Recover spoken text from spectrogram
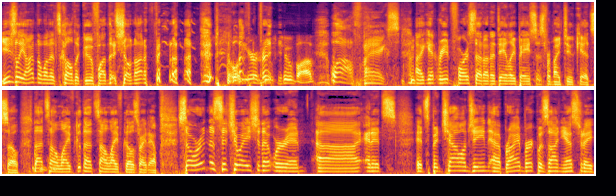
usually I'm the one that's called a goof on this show, not a fan. Well, you're a goof too, Bob. Well, thanks. I get reinforced that on a daily basis for my two kids, so that's how life that's how life goes right now. So we're in the situation that we're in, uh, and it's it's been challenging. Uh, Brian Burke was on yesterday.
